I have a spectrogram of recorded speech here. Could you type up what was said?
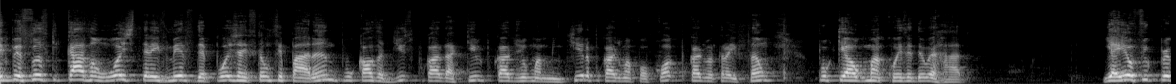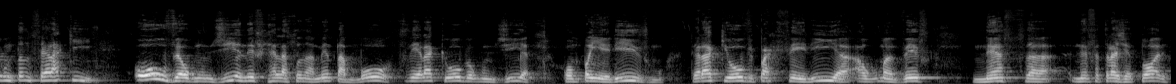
Tem pessoas que casam hoje, três meses depois já estão separando por causa disso, por causa daquilo, por causa de uma mentira, por causa de uma fofoca, por causa de uma traição, porque alguma coisa deu errado. E aí eu fico perguntando, será que houve algum dia nesse relacionamento amor? Será que houve algum dia companheirismo? Será que houve parceria alguma vez nessa, nessa trajetória.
